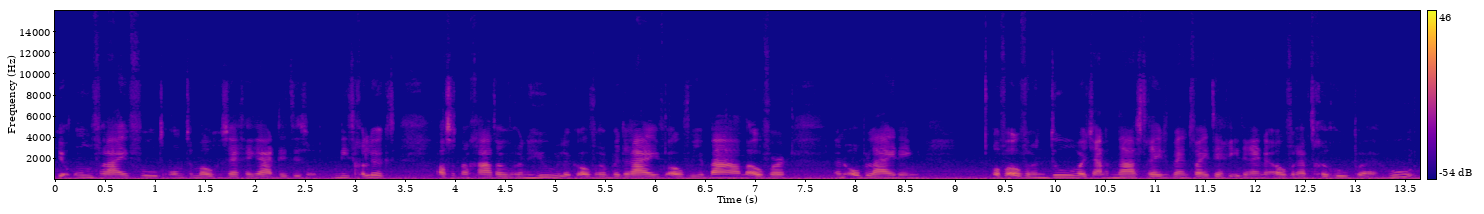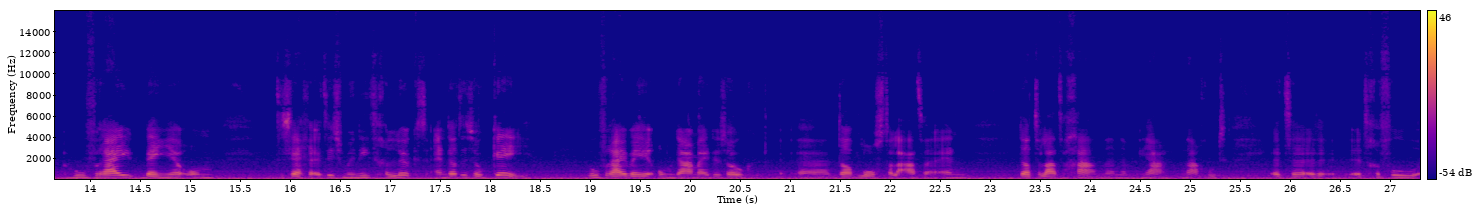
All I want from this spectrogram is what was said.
je onvrij voelt om te mogen zeggen: ja, dit is niet gelukt. Als het nou gaat over een huwelijk, over een bedrijf, over je baan, over een opleiding. Of over een doel wat je aan het nastreven bent, waar je tegen iedereen over hebt geroepen. Hoe, hoe vrij ben je om te zeggen: het is me niet gelukt en dat is oké? Hoe vrij ben je om daarmee dus ook uh, dat los te laten en dat te laten gaan. En uh, ja, nou goed, het, uh, het gevoel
